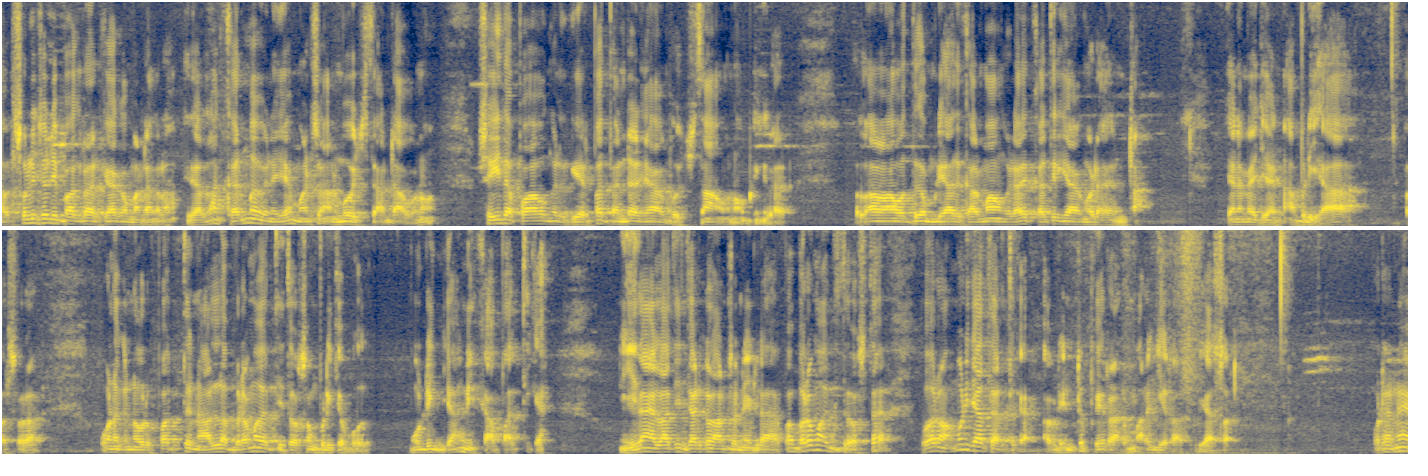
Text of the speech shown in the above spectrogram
அவர் சொல்லி சொல்லி பார்க்குறாரு கேட்க மாட்டாங்களாம் இதெல்லாம் கர்ம வினையை மனுஷன் அனுபவிச்சு தாண்டா ஆகணும். செய்த பாவங்களுக்கு ஏற்ப தண்டனையாக அனுபவிச்சு தான் ஆகணும் அப்படிங்கிறார். அதெல்லாம் நான் ஒத்துக்க முடியாது. கர்மாவும் கிடையாது கத்திரிக்காயும் கிடையாதுன்ட்டான் ஜனமேஜன் அப்படியா? அவர் சொல்கிறார் உனக்கு இன்னொரு பத்து நாளில் பிரம்மகத்தி தோஷம் பிடிக்க போகுது. முடிஞ்சால் நீ காப்பாற்றிக்க நீ தான் எல்லாத்தையும் தடுக்கலான்னு சொன்னில்ல அப்போ பிரம்மகத்தி தோஷத்தை வரும். முடிஞ்சா தடுத்துக்க அப்படின்ட்டு போயிடுறாரு மறைஞ்சிடறார் வியாசர். உடனே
